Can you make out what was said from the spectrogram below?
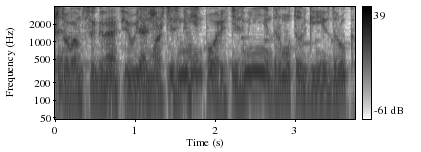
что вам сыграть, да, и вы не можете изменение, с ним спорить. Изменение драматургии вдруг.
